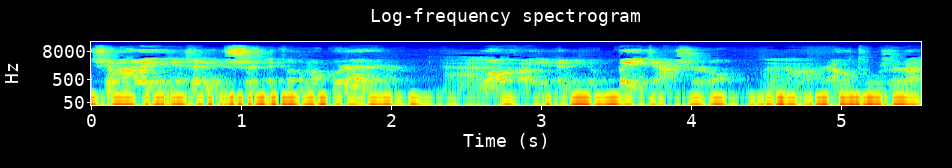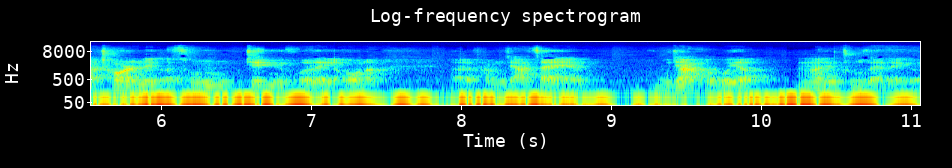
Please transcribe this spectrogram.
情郎连隐身女是谁都他妈不认识。哎我靠，隐身女就倍加失落、嗯啊！然后同时呢，超人那个从监狱回来以后呢，呃，他们家再也无家可归了，他，就住在这个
